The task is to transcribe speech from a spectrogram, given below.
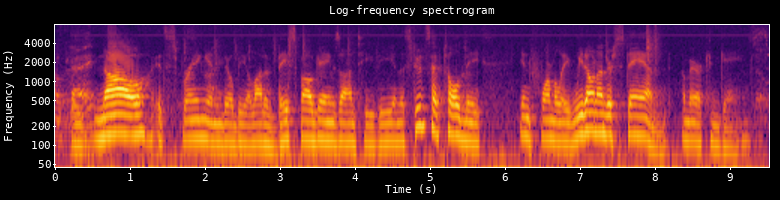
Okay. Now it's spring and there'll be a lot of baseball games on TV, and the students have told me informally, we don't understand American games.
